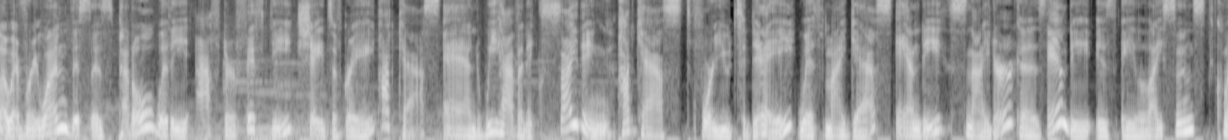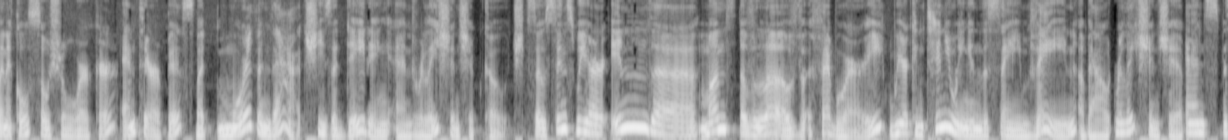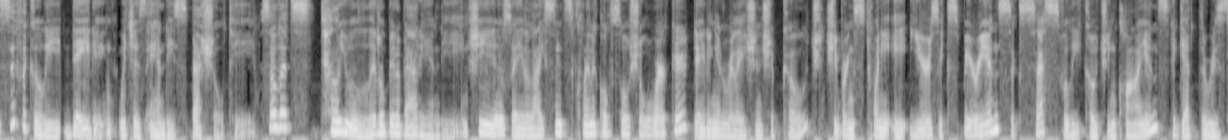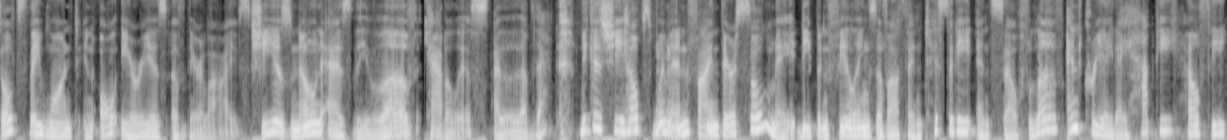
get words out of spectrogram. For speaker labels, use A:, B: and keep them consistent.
A: Hello, everyone. This is Petal with the After 50 Shades of Grey podcast. And we have an exciting podcast for you today with my guest, Andy Snyder, because Andy is a licensed clinical social worker and therapist. But more than that, she's a dating and relationship coach. So since we are in the month of love, February, we are continuing in the same vein about relationships relationship and specifically dating, which is Andy's specialty. So let's tell you a little bit about Andy. She is a licensed clinical social worker, dating and relationship coach. She brings 28 years experience successfully coaching clients to get the results they want in all areas of their lives. She is known as the love catalyst. I love that because she helps mm-hmm. women find their soulmate, deepen feelings of authenticity and self-love and create a happy, healthy,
